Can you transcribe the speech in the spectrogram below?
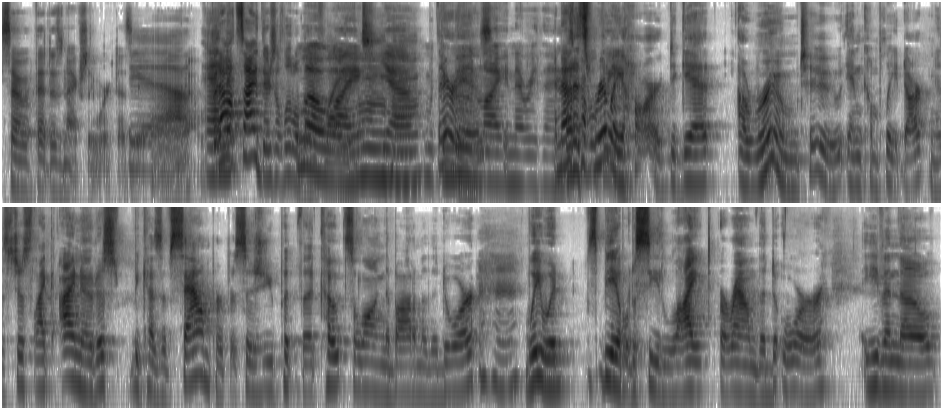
So that doesn't actually work, does it? Yeah. No. But And outside, there's a little Low bit of light. light, mm-hmm. yeah, with There the is. and everything. And but that's it's really hard to get a room too in complete darkness just like i noticed because of sound purposes you put the coats along the bottom of the door mm-hmm. we would be able to see light around the door even though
